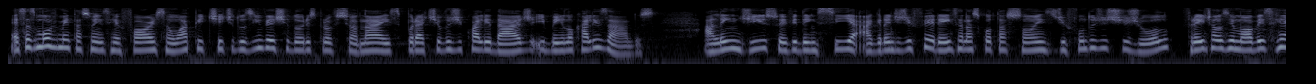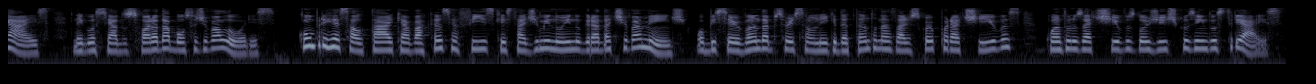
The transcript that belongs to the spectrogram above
Essas movimentações reforçam o apetite dos investidores profissionais por ativos de qualidade e bem localizados. Além disso, evidencia a grande diferença nas cotações de fundo de tijolo frente aos imóveis reais, negociados fora da bolsa de valores. Cumpre ressaltar que a vacância física está diminuindo gradativamente, observando a absorção líquida tanto nas áreas corporativas quanto nos ativos logísticos e industriais.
